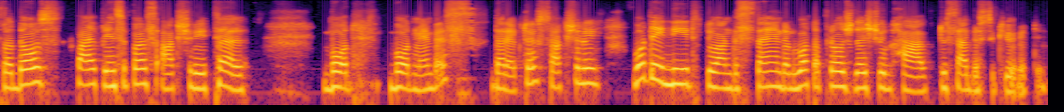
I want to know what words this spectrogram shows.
So those five principles actually tell board board members, directors, actually, what they need to understand and what approach they should have to cybersecurity.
